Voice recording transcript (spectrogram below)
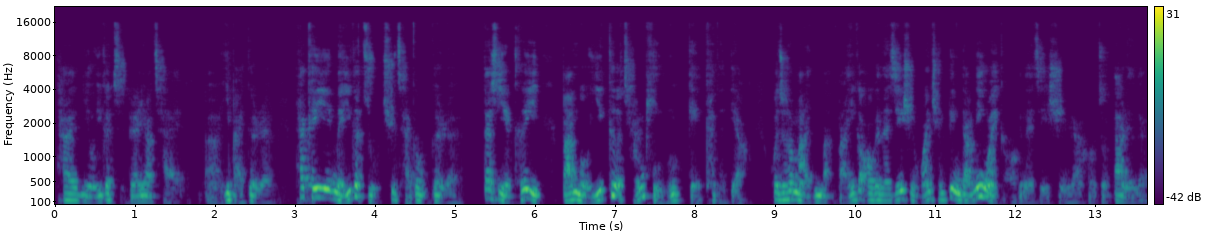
他有一个指标要裁啊一百个人，他可以每一个组去裁个五个人，但是也可以把某一个产品给 cut 掉。或者说把把把一个 organization 完全并到另外一个 organization，然后做大量的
